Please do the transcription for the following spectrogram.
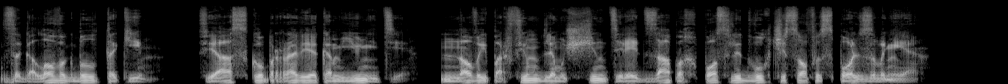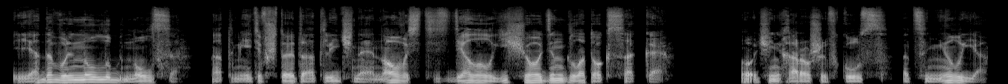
Заголовок был таким. «Фиаско Бравия Комьюнити. Новый парфюм для мужчин теряет запах после двух часов использования». Я довольно улыбнулся. Отметив, что это отличная новость, сделал еще один глоток саке. «Очень хороший вкус», — оценил я.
